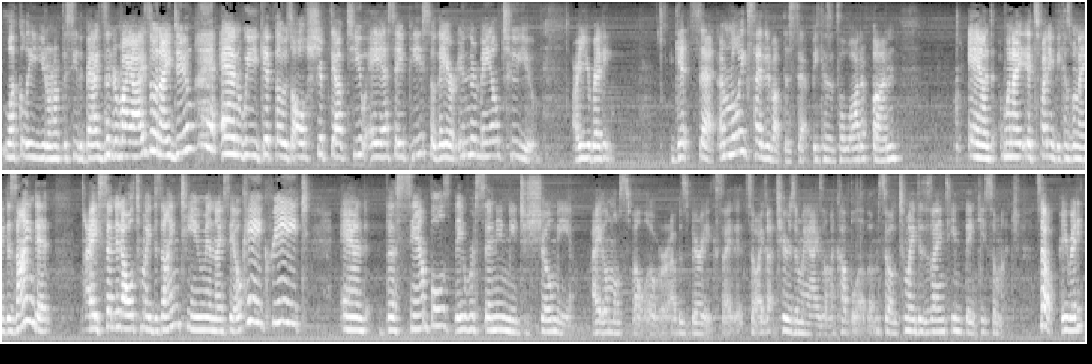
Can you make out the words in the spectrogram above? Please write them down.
Luckily, you don't have to see the bags under my eyes when I do. And we get those all shipped out to you ASAP, so they are in the mail to you. Are you ready? Get set. I'm really excited about this set because it's a lot of fun. And when I, it's funny because when I designed it, I send it all to my design team and I say, okay, create. And the samples they were sending me to show me I almost fell over. I was very excited. So I got tears in my eyes on a couple of them. So to my design team, thank you so much. So, are you ready?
